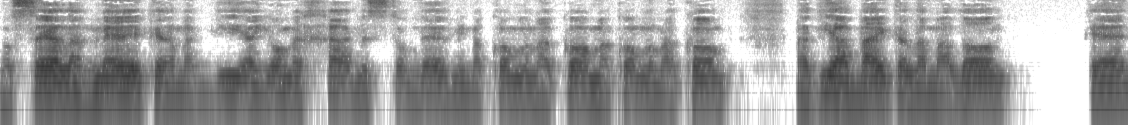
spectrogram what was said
נוסע לאמריקה, מגיע יום אחד, מסתובב ממקום למקום, מקום למקום, מגיע הביתה למלון, כן,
